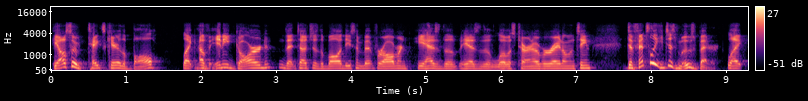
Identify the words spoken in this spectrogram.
He also takes care of the ball. Like of any guard that touches the ball a decent bit for Auburn, he has the he has the lowest turnover rate on the team. Defensively, he just moves better. Like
